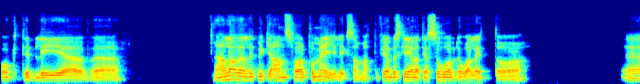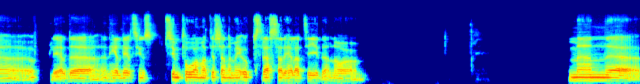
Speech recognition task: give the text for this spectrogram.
och det blev... Eh, han la väldigt mycket ansvar på mig. Liksom, att, för jag beskrev att jag sov dåligt och eh, upplevde en hel del symptom, att jag kände mig uppstressad hela tiden. Och, men eh,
